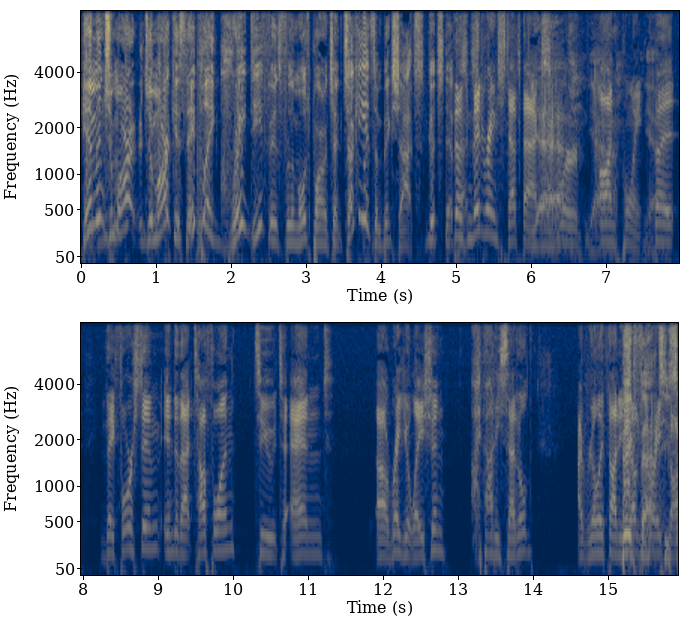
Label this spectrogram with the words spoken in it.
Him and Jamar- Jamarques, they played great defense for the most part. on Chuck Chucky hit some big shots, good step Those backs. mid-range step backs Yeah, were yeah, on point, yeah. but they forced him into that tough one to to end uh, regulation. I thought he settled. I really thought he Big a facts, great he guard.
